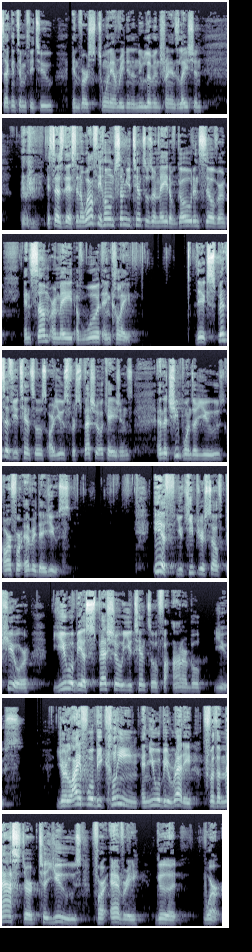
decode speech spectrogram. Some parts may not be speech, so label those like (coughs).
2 Timothy 2 in verse 20. I'm reading the New Living Translation. (clears throat) it says this In a wealthy home, some utensils are made of gold and silver, and some are made of wood and clay. The expensive utensils are used for special occasions, and the cheap ones are used are for everyday use. If you keep yourself pure, you will be a special utensil for honorable use. Your life will be clean and you will be ready for the master to use for every good work.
